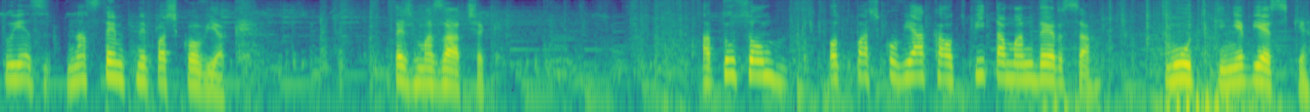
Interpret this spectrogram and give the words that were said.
Tu jest następny paszkowiak. Też mazaczek. A tu są od paszkowiaka, od Pita Mandersa. Młódki niebieskie.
